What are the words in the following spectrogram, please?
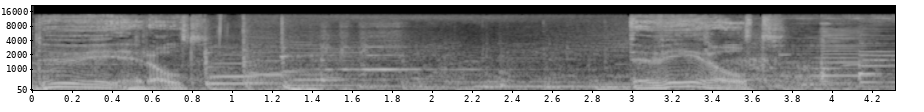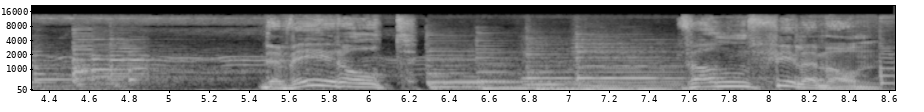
De wereld. De wereld. De wereld van Filemon.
